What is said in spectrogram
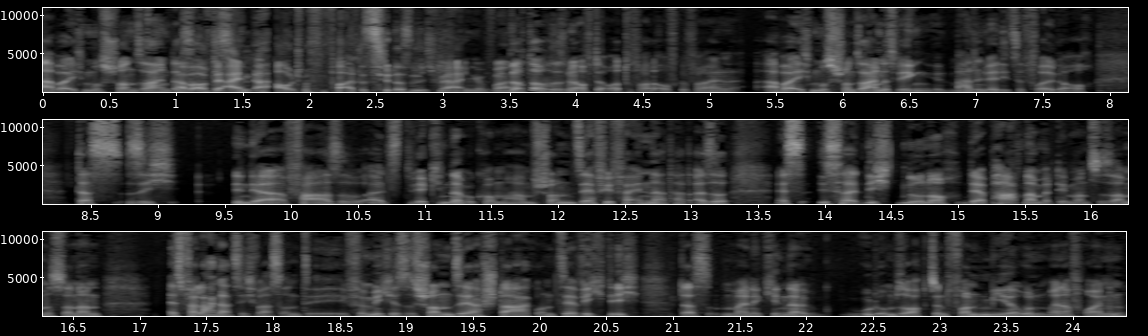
aber ich muss schon sagen, dass Aber auf das, der einen Autofahrt ist dir das nicht mehr eingefallen. Doch, doch, das ist mir auf der Autofahrt aufgefallen. Aber ich muss schon sagen, deswegen behandeln wir diese Folge auch, dass sich in der Phase, als wir Kinder bekommen haben, schon sehr viel verändert hat. Also es ist halt nicht nur noch der Partner, mit dem man zusammen ist, sondern es verlagert sich was. Und äh, für mich ist es schon sehr stark und sehr wichtig, dass meine Kinder gut umsorgt sind von mir und meiner Freundin.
